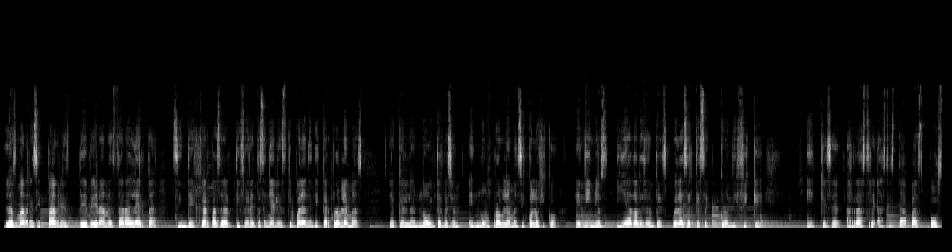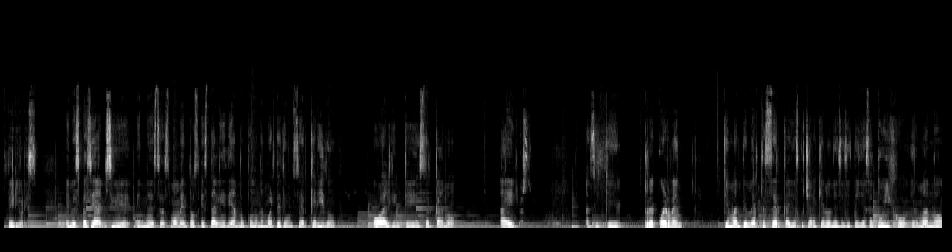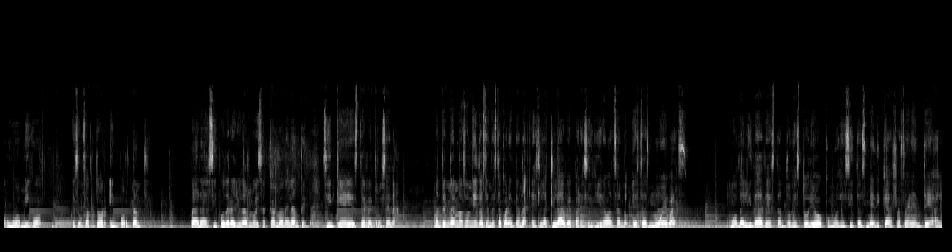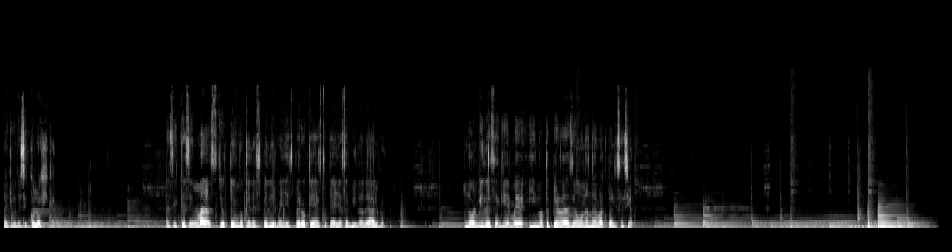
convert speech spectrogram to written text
Las madres y padres deberán estar alerta sin dejar pasar diferentes señales que puedan indicar problemas, ya que la no intervención en un problema psicológico en niños y adolescentes puede hacer que se cronifique y que se arrastre hasta etapas posteriores. En especial si en esos momentos están lidiando con una muerte de un ser querido o alguien que es cercano a ellos. Así que recuerden que mantenerte cerca y escuchar a quien lo necesite, ya sea tu hijo, hermano o amigo, es un factor importante para así poder ayudarlo y sacarlo adelante sin que éste retroceda. Mantenernos unidos en esta cuarentena es la clave para seguir avanzando estas nuevas modalidades tanto de estudio como de citas médicas referente a la ayuda psicológica. Así que sin más, yo tengo que despedirme y espero que esto te haya servido de algo. No olvides seguirme y no te pierdas de una nueva actualización.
